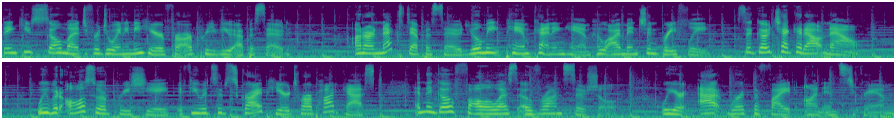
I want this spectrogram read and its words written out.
Thank you so much for joining me here for our preview episode. On our next episode, you'll meet Pam Cunningham, who I mentioned briefly, so go check it out now. We would also appreciate if you would subscribe here to our podcast and then go follow us over on social. We are at Worth the Fight on Instagram.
